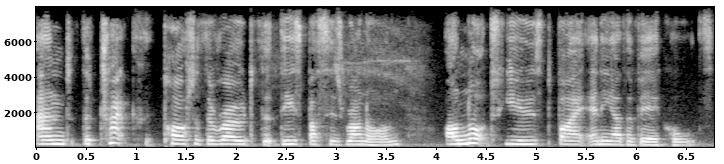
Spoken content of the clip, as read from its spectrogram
And the track part of the road that these buses run on are not used by any other vehicles,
